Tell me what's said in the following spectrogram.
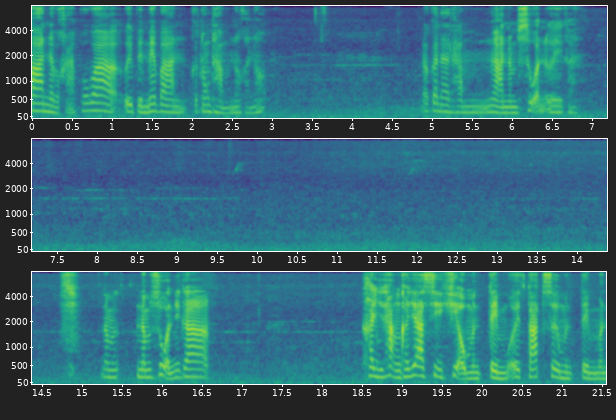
บ้านเนี่ยค่ะ เพราะว่าเอ้ยเป็นแม่บ้านก็ต้องทำเนาะค่ะเนาะแล้วก็น่าทำงานนำสวนเอ้ยค่ะ น้ำน้ำสวนนี่ก็ขยถังขยะสีเขียวมันเต็มเอ้ยตัดเซอร์มันเต็มมัน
